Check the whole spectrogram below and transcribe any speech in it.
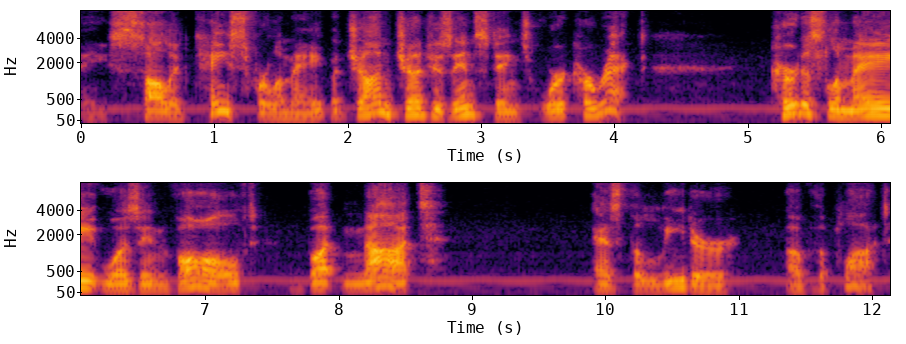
a solid case for LeMay, but John Judge's instincts were correct. Curtis LeMay was involved, but not as the leader of the plot.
